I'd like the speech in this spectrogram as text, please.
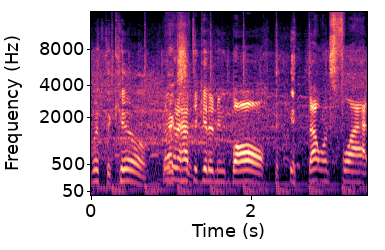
with the kill. They're going to have to get a new ball. that one's flat.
